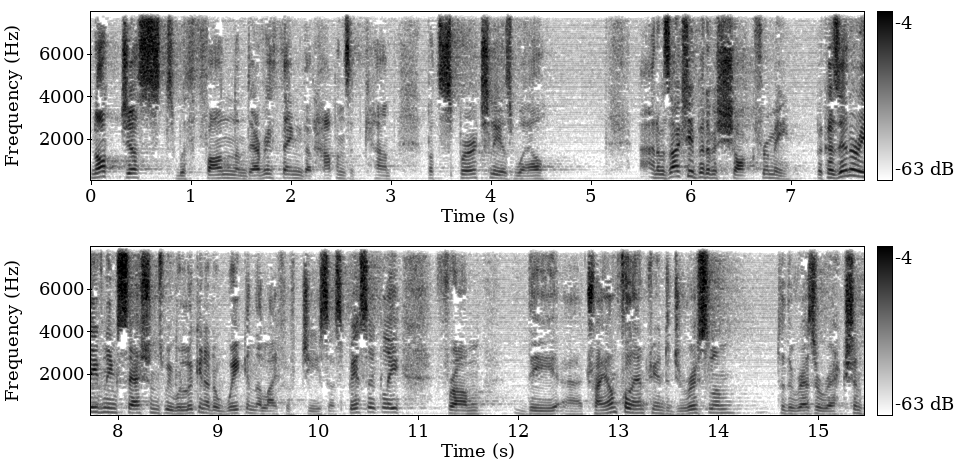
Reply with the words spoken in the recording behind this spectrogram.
not just with fun and everything that happens at camp, but spiritually as well. And it was actually a bit of a shock for me, because in our evening sessions, we were looking at a week in the life of Jesus, basically from the uh, triumphal entry into Jerusalem to the resurrection.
